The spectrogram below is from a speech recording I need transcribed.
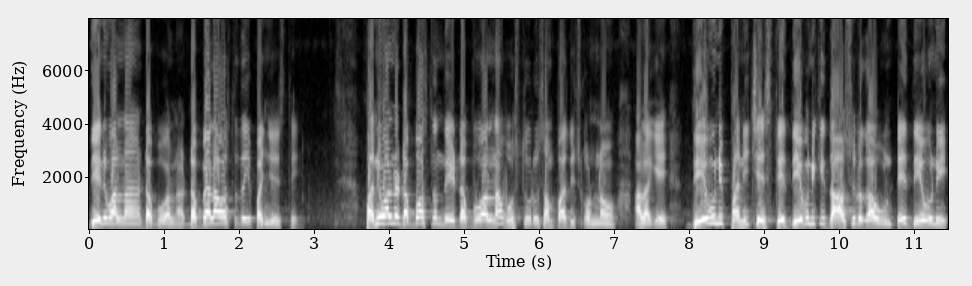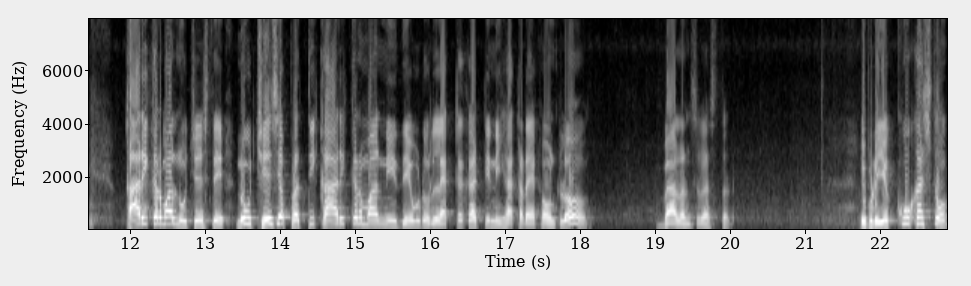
దేని వలన? డబ్బు వలన. డబ్బు ఎలా వస్తుంది? పని చేస్తే. పని వలన డబ్బు వస్తుంది. డబ్బు వలన వస్తువులు సంపాదించుకుంటున్నాం. అలాగే దేవుని పని చేస్తే దేవునికి దాసులుగా ఉంటే దేవుని కార్యక్రమాలు నువ్వు చేస్తే నువ్వు చేసే ప్రతి కార్యక్రమాన్ని దేవుడు లెక్క కట్టి నీ అక్కడ అకౌంట్లో బ్యాలెన్స్ వేస్తాడు. ఇప్పుడు ఎక్కువ కష్టం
